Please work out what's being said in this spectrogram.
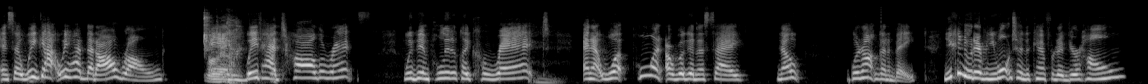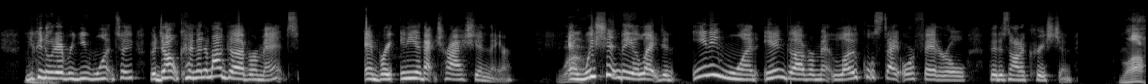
And so we got we had that all wrong. Oh, and we've had tolerance. We've been politically correct. And at what point are we going to say, nope, we're not going to be? You can do whatever you want to in the comfort of your home. You can do mm-hmm. whatever you want to, but don't come into my government and bring any of that trash in there. And we shouldn't be electing anyone in government, local, state, or federal, that is not a Christian. Wow.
